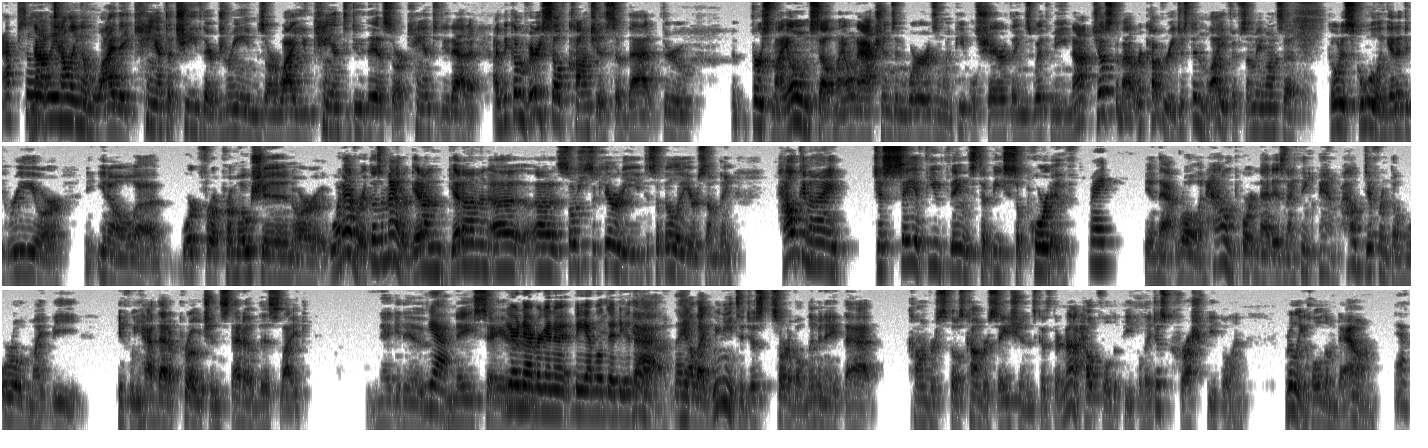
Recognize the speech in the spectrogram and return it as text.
Absolutely. not telling them why they can't achieve their dreams or why you can't do this or can't do that. I, I've become very self conscious of that through first my own self, my own actions and words, and when people share things with me, not just about recovery, just in life. If somebody wants to go to school and get a degree or you know uh, work for a promotion or whatever, it doesn't matter. Get on get on uh, uh, social security, disability, or something. How can I just say a few things to be supportive right. in that role and how important that is. And I think, man, how different the world might be if we had that approach instead of this like negative Yeah. naysayer. You're never gonna be able to do yeah, that. yeah, like we need to just sort of eliminate that converse those conversations because they're not helpful to people. They just crush people and really hold them down. Yeah.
